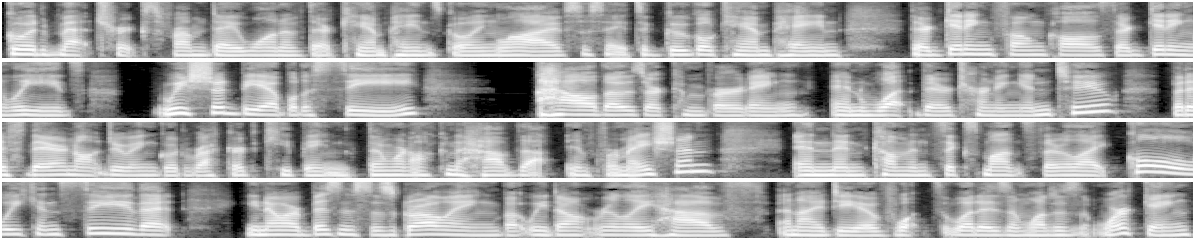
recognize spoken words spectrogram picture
good metrics from day one of their campaigns going live, so say it's a Google campaign, they're getting phone calls, they're getting leads, we should be able to see how those are converting and what they're turning into. But if they're not doing good record keeping, then we're not going to have that information. And then come in six months, they're like, cool, we can see that, you know, our business is growing, but we don't really have an idea of what, what is and what isn't working.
